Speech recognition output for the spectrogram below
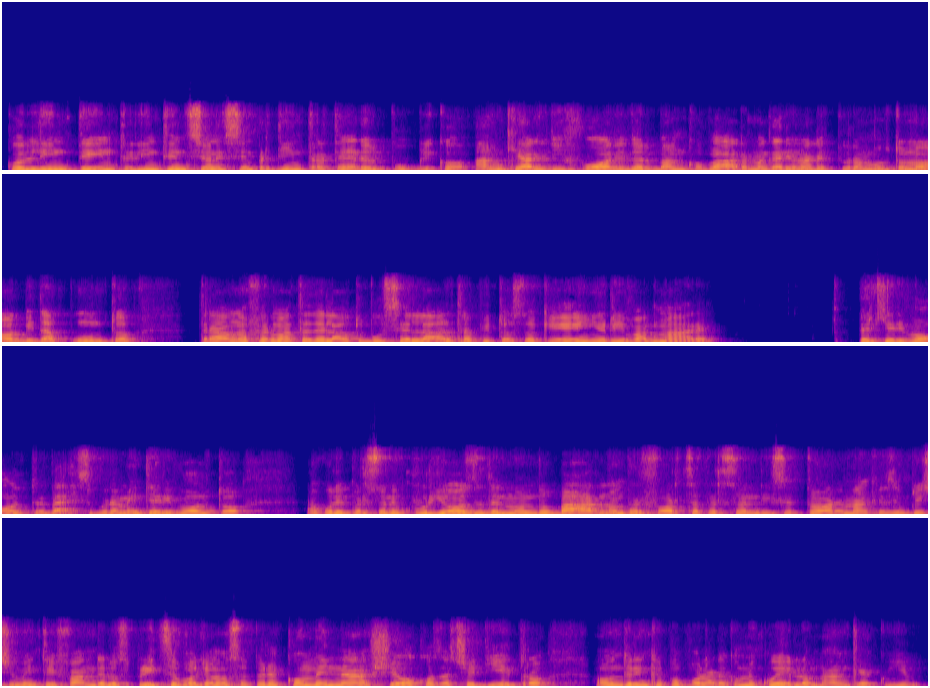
con l'intento e l'intenzione sempre di intrattenere il pubblico anche al di fuori del banco bar, magari una lettura molto morbida, appunto, tra una fermata dell'autobus e l'altra, piuttosto che in riva al mare. Per chi è rivolto? Beh, sicuramente è rivolto a quelle persone curiose del mondo bar, non per forza persone di settore, ma anche semplicemente i fan dello spritz vogliono sapere come nasce o cosa c'è dietro a un drink popolare come quello, ma anche qui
